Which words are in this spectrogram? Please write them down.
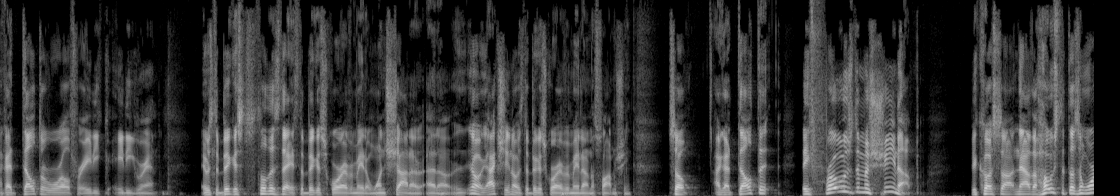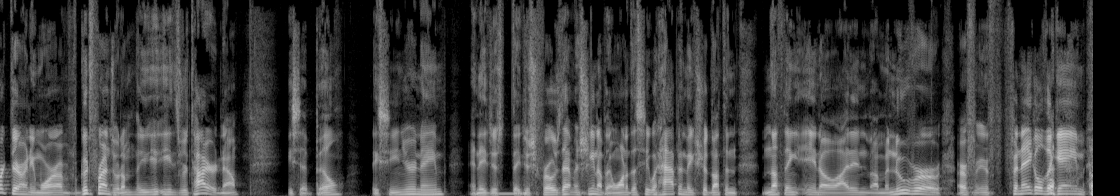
I got dealt a royal for 80, 80 grand. It was the biggest, till this day, it's the biggest score I ever made at one shot at, at a, no, actually, no, it's the biggest score I ever made on a slot machine. So I got dealt it. They froze the machine up because uh, now the host that doesn't work there anymore, I'm good friends with him. He, he's retired now. He said, Bill, they seen your name and they just they just froze that machine up. They wanted to see what happened, make sure nothing nothing you know I didn't uh, maneuver or, or finagle the game.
